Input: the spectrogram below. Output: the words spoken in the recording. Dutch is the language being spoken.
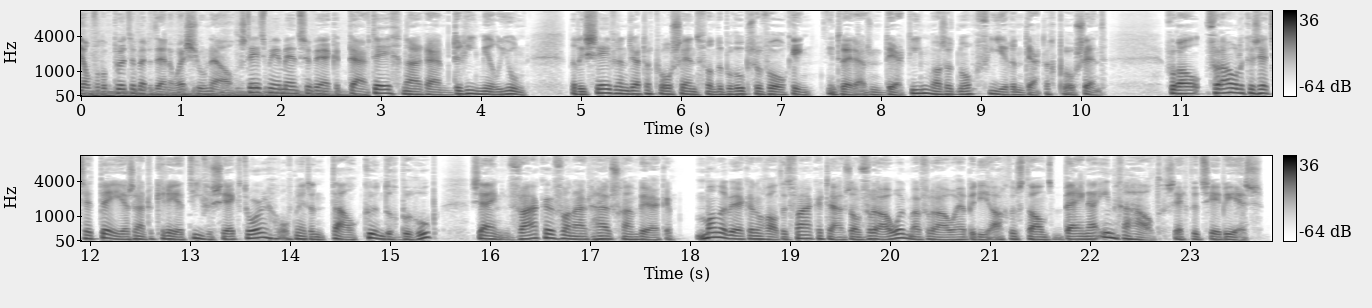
Jan van der Putten met het NOS Journaal. Steeds meer mensen werken thuis tegen naar ruim 3 miljoen. Dat is 37 procent van de beroepsbevolking. In 2013 was het nog 34 procent. Vooral vrouwelijke ZZP'ers uit de creatieve sector of met een taalkundig beroep zijn vaker vanuit huis gaan werken. Mannen werken nog altijd vaker thuis dan vrouwen, maar vrouwen hebben die achterstand bijna ingehaald, zegt het CBS.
